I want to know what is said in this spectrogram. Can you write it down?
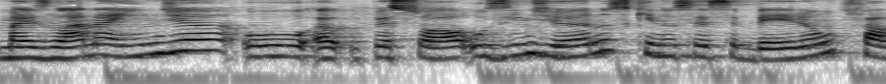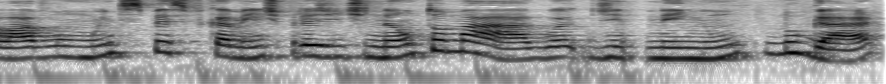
mas lá na Índia o, o pessoal, os indianos que nos receberam falavam muito especificamente para a gente não tomar água de nenhum lugar.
